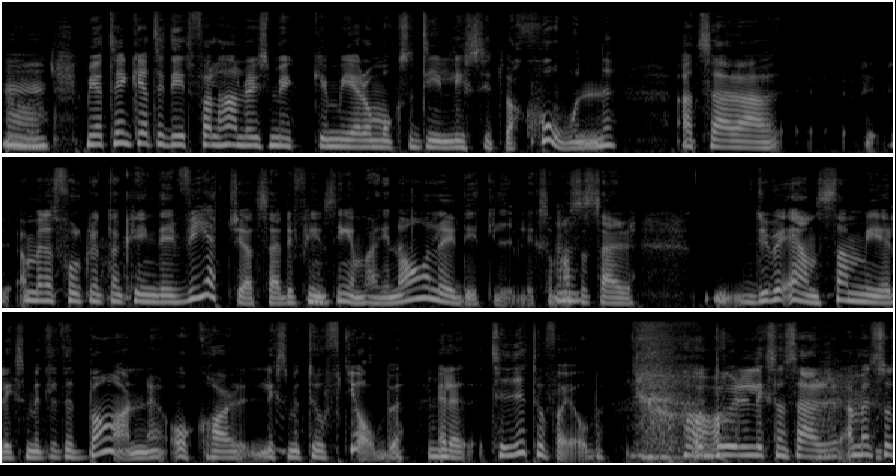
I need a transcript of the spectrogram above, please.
Mm. Men jag tänker att i ditt fall handlar det så mycket mer om också din livssituation. Att så här, menar att folk runt omkring dig vet ju att så här, det finns inga marginaler i ditt liv. Liksom. Alltså, så här, du är ensam med liksom, ett litet barn och har liksom, ett tufft jobb. Eller tio tuffa jobb. Och då är det liksom så här, ja, men så,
